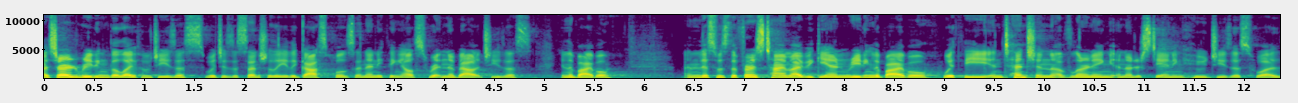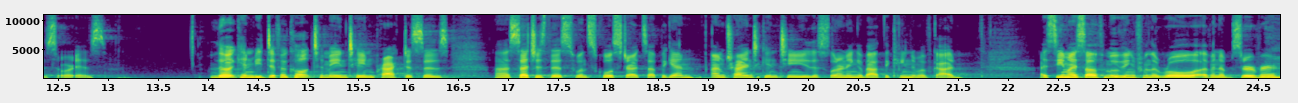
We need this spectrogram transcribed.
I started reading the life of Jesus, which is essentially the Gospels and anything else written about Jesus in the Bible. And this was the first time I began reading the Bible with the intention of learning and understanding who Jesus was or is. Though it can be difficult to maintain practices uh, such as this when school starts up again, I'm trying to continue this learning about the kingdom of God. I see myself moving from the role of an observer,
